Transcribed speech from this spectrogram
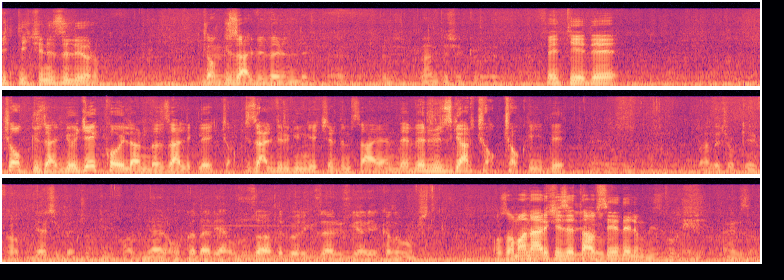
bitti için üzülüyorum. Çok Evet. güzel bir bölümdü. Evet, ben teşekkür ederim. Fethiye'de çok güzel. Göcek koylarında özellikle çok güzel bir gün geçirdim sayende ve rüzgar çok çok iyiydi. Eyvallah. Ben de çok keyif aldım. Gerçekten çok keyif aldım. Yani o kadar yani uzun zamandır böyle güzel rüzgar yakalamamıştık. O zaman Benim herkese iyi tavsiye oldu. edelim biz bu işi. Her zaman.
